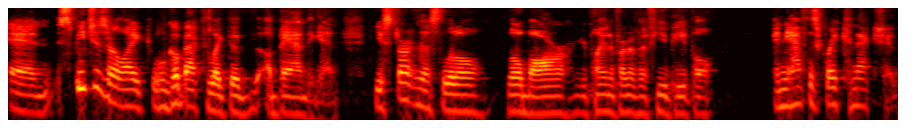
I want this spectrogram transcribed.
and speeches are like we'll go back to like the a band again. You start in this little little bar, you're playing in front of a few people, and you have this great connection.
